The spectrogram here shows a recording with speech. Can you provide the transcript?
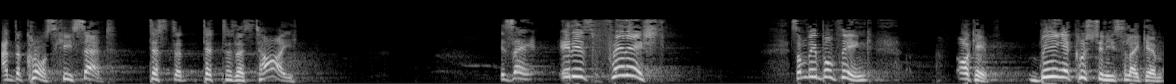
At the cross, he said, tested, tested, Is saying, it is finished. Some people think, okay, being a Christian is like um,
